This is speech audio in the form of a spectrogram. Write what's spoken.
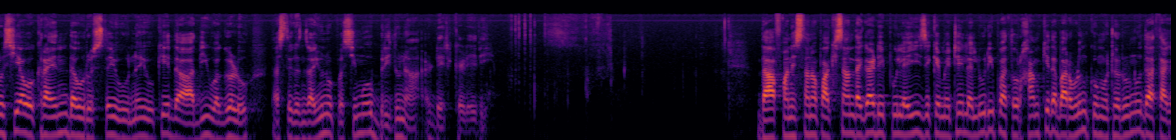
روسیه او اوکراین د وروستیو اونیو کې د عادي وګړو د استګنځایونو په سیمو بریدونه ډیر کړي دي. د افغانستان او پاکستان د ګډې پوله ییزې کمیټې له لوري په تورخم کې د باروړونکو موټرونو د تګ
